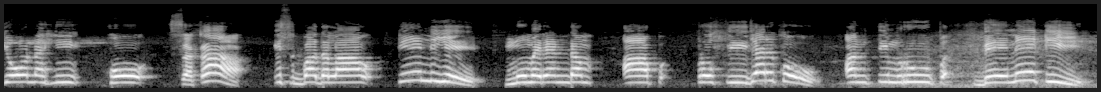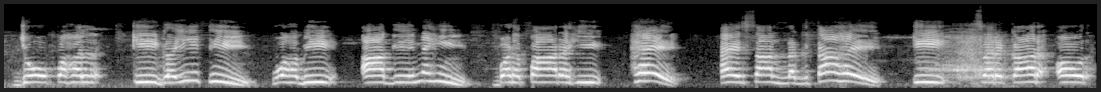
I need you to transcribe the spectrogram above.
क्यों नहीं हो सका। इस बदलाव के लिए मोमेरेंडम ऑफ़ प्रोसीजर को अंतिम रूप देने की जो पहल की गई थी, वह भी आगे नहीं बढ़ पा रही है। ऐसा लगता है कि सरकार और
